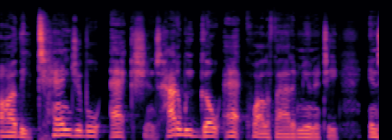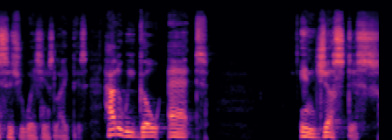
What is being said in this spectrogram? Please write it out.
are the tangible actions? How do we go at qualified immunity in situations like this? How do we go at injustice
